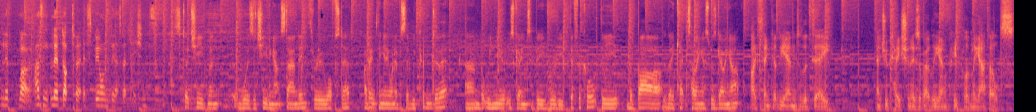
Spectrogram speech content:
lived, well, it hasn't lived up to it, it's beyond the expectations. Achievement was achieving outstanding through Ofsted. I don't think anyone ever said we couldn't do it um, but we knew it was going to be really difficult. The, the bar they kept telling us was going up. I think at the end of the day, education is about the young people and the adults.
